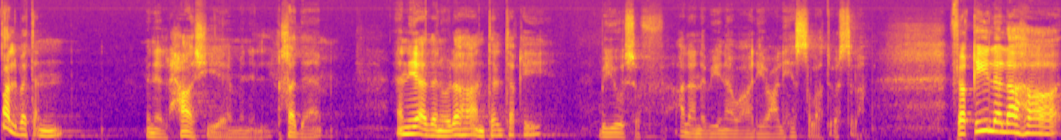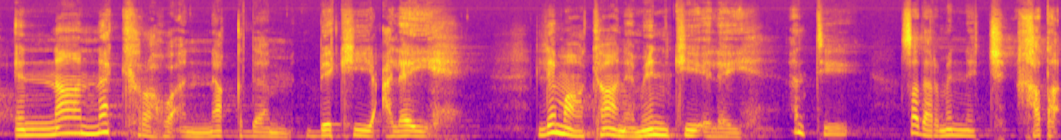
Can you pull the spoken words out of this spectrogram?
طلبت أن من الحاشية من الخدم أن يأذنوا لها أن تلتقي بيوسف. على نبينا وآله وعليه الصلاة والسلام. فقيل لها إنا نكره أن نقدم بك عليه. لما كان منك إليه؟ أنت صدر منك خطأ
